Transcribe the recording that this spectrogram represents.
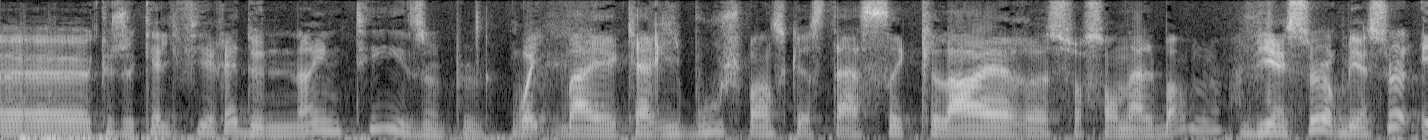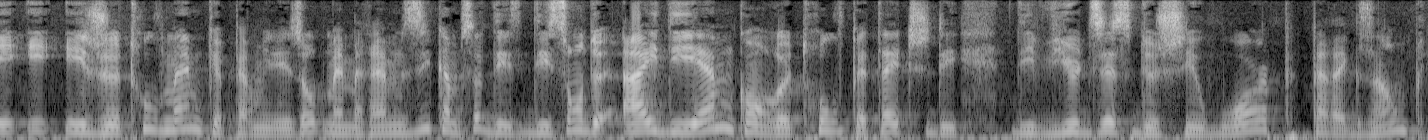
euh, que je qualifierais de 90s un peu. Oui, ben Caribou, je pense que c'est assez clair euh, sur son album. là. Bien sûr, bien sûr. Et, et, et je trouve même que parmi les autres, même Ramsey, comme ça, des, des sons de IDM qu'on retrouve peut-être chez des, des vieux disques de chez Warp, par exemple,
